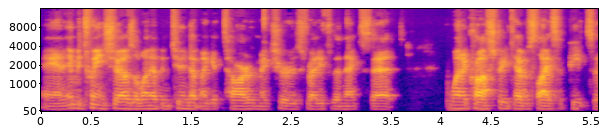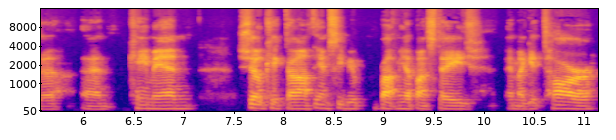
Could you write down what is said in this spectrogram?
And in between shows, I went up and tuned up my guitar to make sure it was ready for the next set. Went across street to have a slice of pizza and came in. Show kicked off. The MC brought me up on stage, and my guitar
